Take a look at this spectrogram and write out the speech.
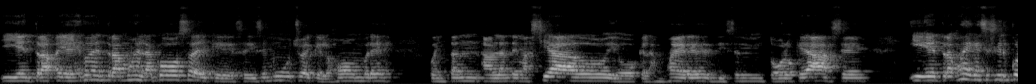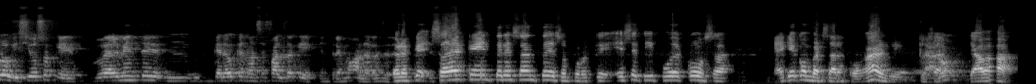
Y, entra, y ahí es donde entramos en la cosa de que se dice mucho de que los hombres cuentan, hablan demasiado y, o que las mujeres dicen todo lo que hacen y entramos en ese círculo vicioso que realmente mm, creo que no hace falta que, entremos a hablar de eso. Pero es que, ¿sabes qué es interesante eso? Porque ese tipo de cosas hay que conversar con alguien. Claro. ya va.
